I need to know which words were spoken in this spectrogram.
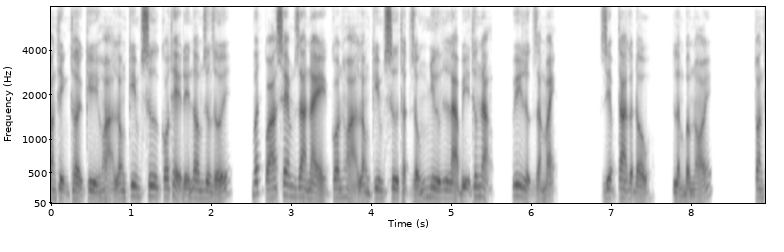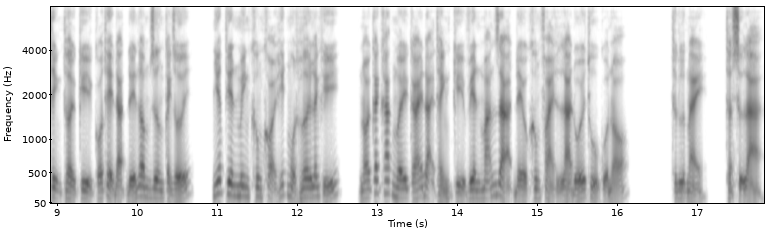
Toàn thịnh thời kỳ Hỏa Long Kim Sư có thể đến âm dương giới, bất quá xem ra này con Hỏa Long Kim Sư thật giống như là bị thương nặng, uy lực giảm mạnh. Diệp Ta gật đầu, lẩm bẩm nói, toàn thịnh thời kỳ có thể đạt đến âm dương cảnh giới, Nhất Thiên Minh không khỏi hít một hơi lanh khí, nói cách khác mấy cái đại thành kỳ viên mãn giả đều không phải là đối thủ của nó. Thực lực này, thật sự là.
